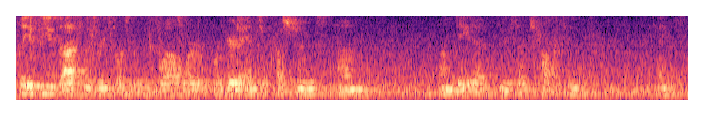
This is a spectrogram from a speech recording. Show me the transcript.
please use us as resources as well. We're, we're here to answer questions um, on data, research, policy. Thanks.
